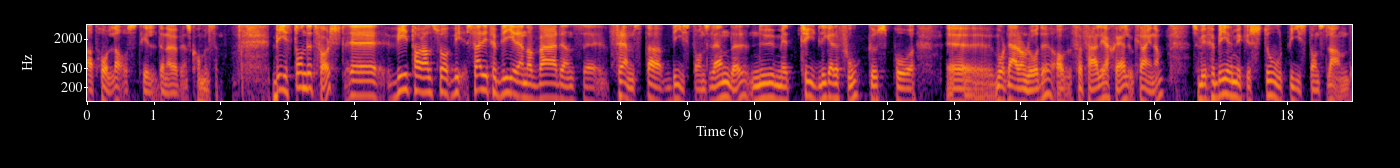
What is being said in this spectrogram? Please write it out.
att hålla oss till denna överenskommelse. Biståndet först. Eh, vi tar alltså, vi, Sverige förblir en av världens eh, främsta biståndsländer. Nu med tydligare fokus på eh, vårt närområde av förfärliga skäl, Ukraina. Så vi förblir ett mycket stort biståndsland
